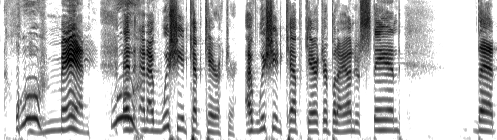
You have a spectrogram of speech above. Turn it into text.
Woo. man, Woo. and and I wish he had kept character. I wish he had kept character, but I understand that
